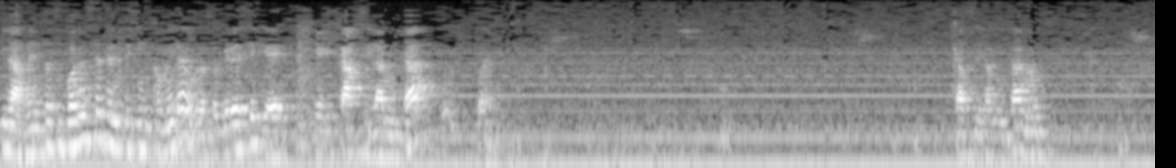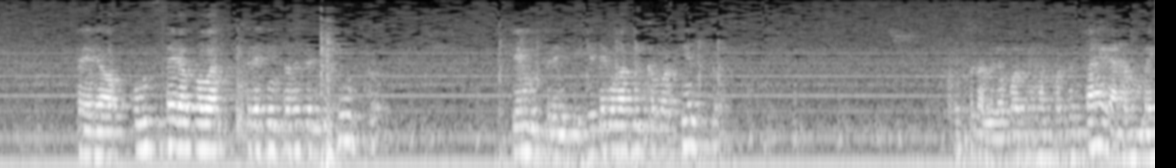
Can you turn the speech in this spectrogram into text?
y las ventas suponen 75.000 euros. Eso quiere decir que, que casi la mitad, pues, casi la mitad, ¿no? Un 0,375, que es un 37,5%, esto también lo puedes dejar en porcentaje, ganas un 20%,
